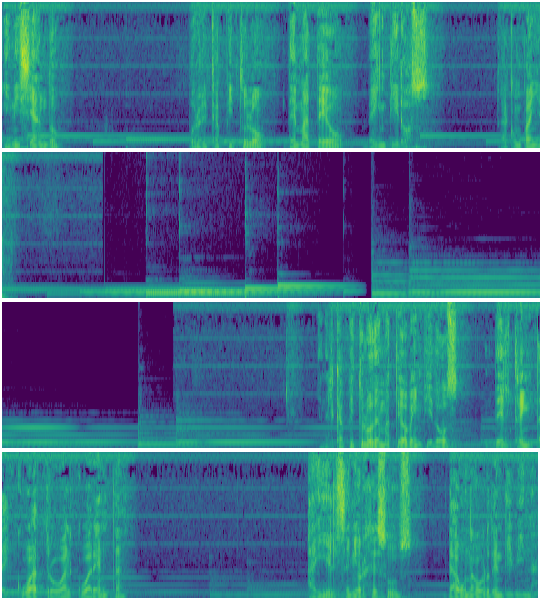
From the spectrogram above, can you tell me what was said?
Iniciando por el capítulo de Mateo 22. Acompáñame. Capítulo de Mateo 22, del 34 al 40, ahí el Señor Jesús da una orden divina.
